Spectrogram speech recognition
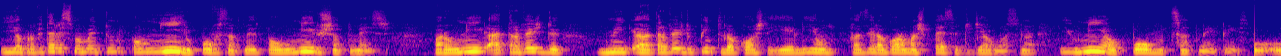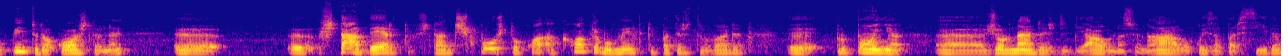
e aproveitar esse momento único para unir o povo santomense, para unir os santomenses, para unir através de através do Pinto da Costa e ele iam fazer agora uma espécie de diálogo nacional e unir o povo de Santo Meio Príncipe. O, o, Pinto da Costa né, uh, uh, está aberto, está disposto a, a, qualquer momento que Patrício Trovada uh, proponha jornadas de diálogo nacional ou coisa parecida.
